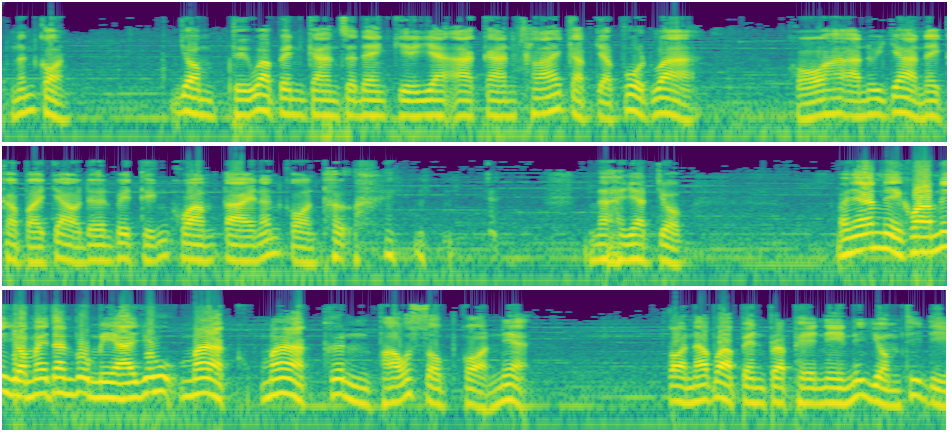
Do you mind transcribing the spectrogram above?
พนั้นก่อน ย่อมถือว่าเป็นการแสดงกิริยาอาการคล้ายกับจะพูดว่า ขออนุญาตในข้าพเจ้าเดินไปถึงความตายนั้นก่อนเถอะนาญาติจบ เพราะฉะนั้นนี่ความนิยมให้ท่านผู้มีอายุมากมากขึ้นเผาศพก่อนเนี่ยก็นับว่าเป็นประเพณีนิยมที่ดี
